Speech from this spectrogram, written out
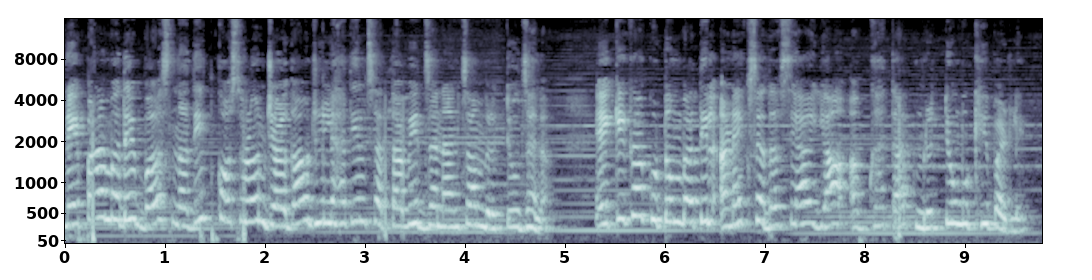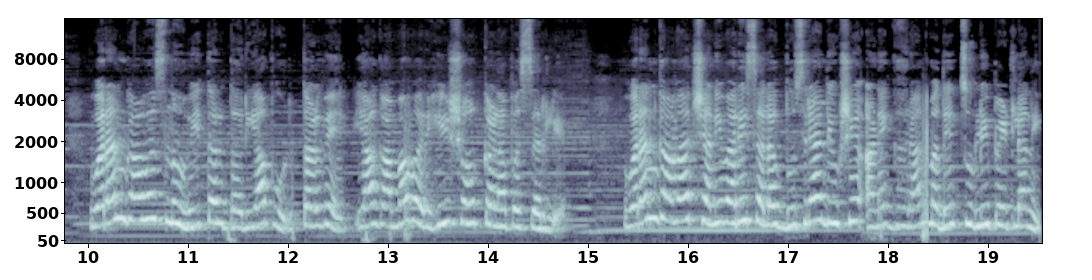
नेपाळमध्ये बस नदीत कोसळून जळगाव जिल्ह्यातील सत्तावीस जणांचा मृत्यू झाला. एकेका कुटुंबातील अनेक सदस्य या अपघातात मृत्युमुखी पडले. वरणगावच नव्हे तर दर्यापूर तळवे या गावावरही शोक कळा पसरली आहे वरण गावात शनिवारी सलग दुसऱ्या दिवशी अनेक घरांमध्ये चुली पेटल्याने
